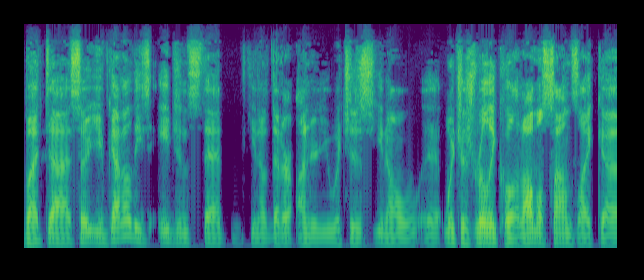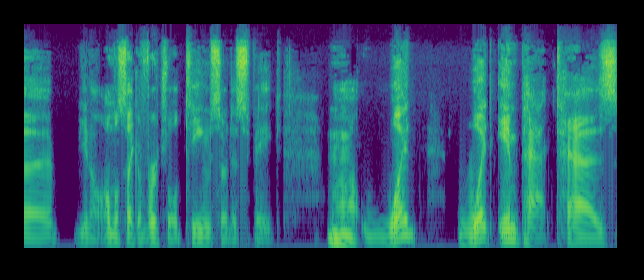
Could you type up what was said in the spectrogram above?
but uh, so you've got all these agents that you know that are under you, which is you know uh, which is really cool. It almost sounds like a you know almost like a virtual team, so to speak. Mm-hmm. Uh, what what impact has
